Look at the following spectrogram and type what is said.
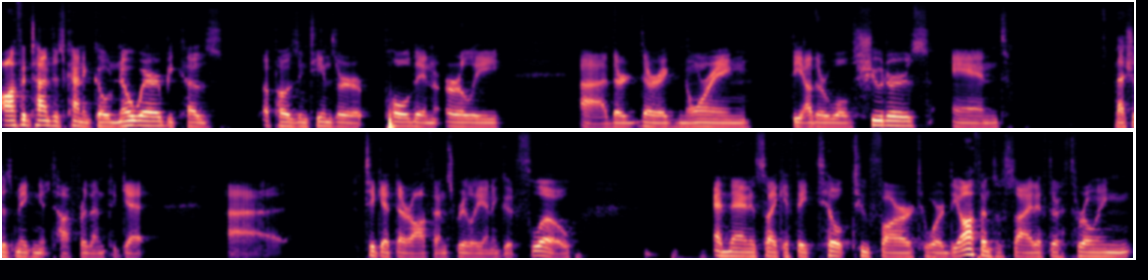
Oftentimes just kind of go nowhere because opposing teams are pulled in early. Uh, they're they're ignoring the other Wolves shooters, and that's just making it tough for them to get uh, to get their offense really in a good flow and then it's like if they tilt too far toward the offensive side, if they're throwing,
